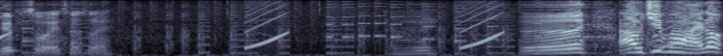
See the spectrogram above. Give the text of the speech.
ฮึบสวยสวยสวยเฮ้ยเฮ้ยเอาชิบหายแล้ว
